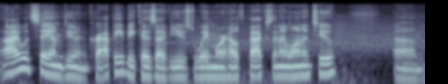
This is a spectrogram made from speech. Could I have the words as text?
I would say I'm doing crappy because I've used way more health packs than I wanted to. Um,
